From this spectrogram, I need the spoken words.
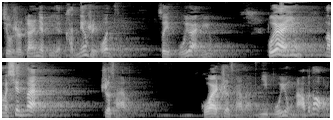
就是跟人家比肯定是有问题，所以不愿意用，不愿意用。那么现在制裁了，国外制裁了，你不用拿不到了，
